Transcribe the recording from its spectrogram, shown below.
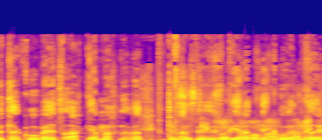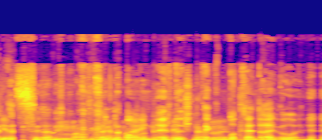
Mit der Kuba jetzt auch gerne machen, aber Das ist der Grund, Bier hat warum auch Alkohol Sonic sein. jetzt ähm, auf deinem Genau, eigenen Rechner läuft. 6% Alkohol.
